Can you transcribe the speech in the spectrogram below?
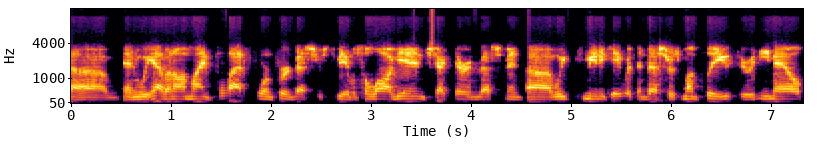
Um, and we have an online platform for investors to be able to log in, check their investment. Uh, we communicate with investors monthly through an email,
